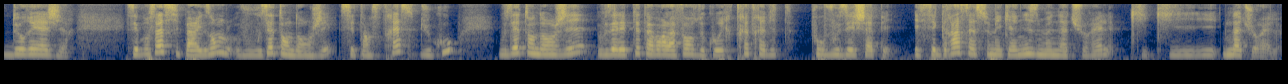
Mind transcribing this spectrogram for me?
de réagir. C'est pour ça si par exemple vous êtes en danger, c'est un stress du coup, vous êtes en danger, vous allez peut-être avoir la force de courir très très vite pour vous échapper. Et c'est grâce à ce mécanisme naturel qui... qui... naturel.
